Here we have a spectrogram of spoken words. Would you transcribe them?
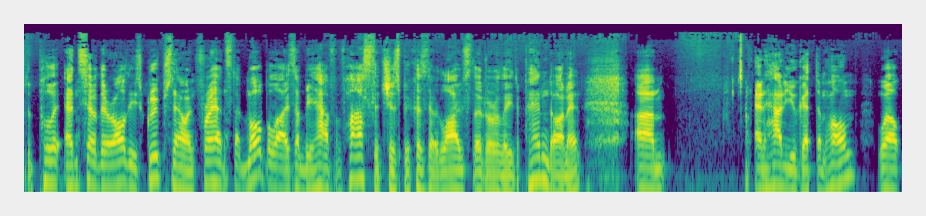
the and so there are all these groups now in France that mobilize on behalf of hostages because their lives literally depend on it. Um, and how do you get them home? Well,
